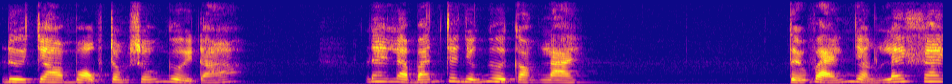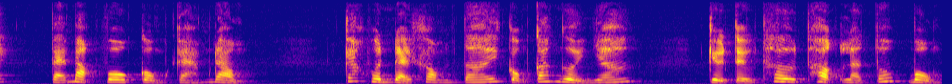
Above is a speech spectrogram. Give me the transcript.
đưa cho một trong số người đó. Đây là bánh cho những người còn lại. Tiểu vãn nhận lấy khay, vẻ mặt vô cùng cảm động. Các huynh đệ không tới cũng có người nhớ. Kiều tiểu thư thật là tốt bụng.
